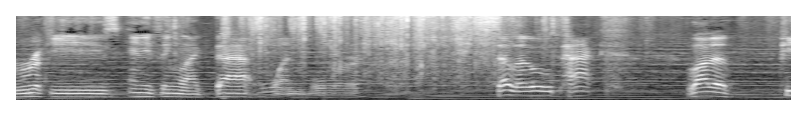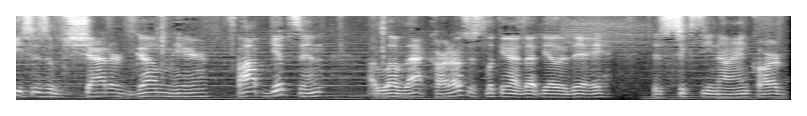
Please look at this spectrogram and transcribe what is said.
rookies, anything like that. One more. Cello pack. A lot of pieces of shattered gum here. Bob Gibson. I love that card. I was just looking at that the other day. His 69 card.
